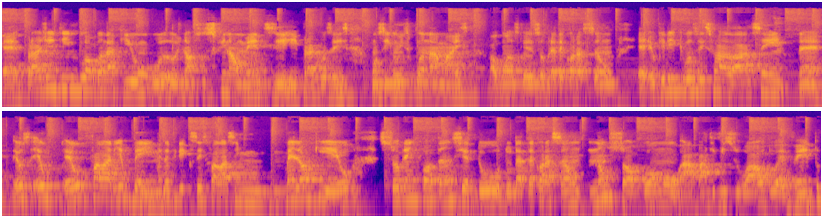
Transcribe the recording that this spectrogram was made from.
É, para a gente englobando aqui um, os nossos finalmente e, e para que vocês consigam explanar mais algumas coisas sobre a decoração, é, eu queria que vocês falassem. É, eu, eu, eu falaria bem, mas eu queria que vocês falassem melhor que eu sobre a importância do, do da decoração, não só como a parte visual do evento,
